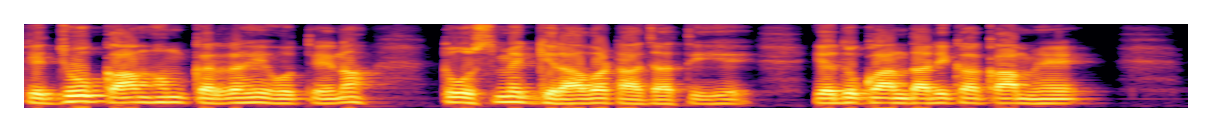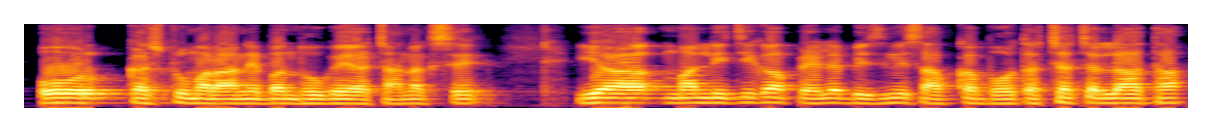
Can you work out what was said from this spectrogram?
कि जो काम हम कर रहे होते हैं ना तो उसमें गिरावट आ जाती है। या दुकानदारी का काम है और कस्टमर आने बंद हो गए अचानक से। या मान लीजिएगा पहले बिज़नेस आपका बहुत अच्छा चल रहा था,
